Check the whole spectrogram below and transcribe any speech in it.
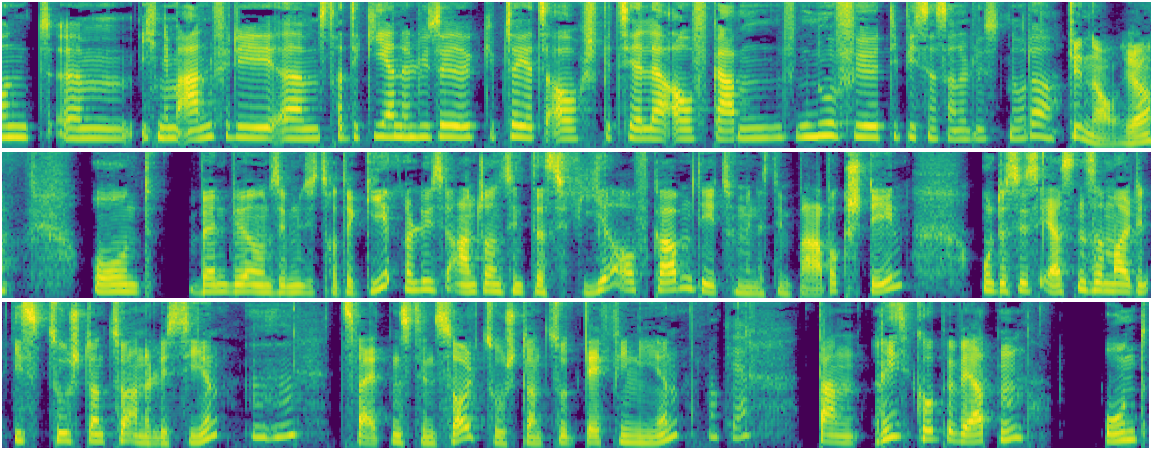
Und ähm, ich nehme an, für die ähm, Strategieanalyse gibt es ja jetzt auch spezielle Aufgaben nur für die Business-Analysten, oder? Genau, ja. Und wenn wir uns eben die Strategieanalyse anschauen, sind das vier Aufgaben, die zumindest im Barbock stehen. Und das ist erstens einmal den Ist-Zustand zu analysieren. Mhm. Zweitens den Soll-Zustand zu definieren. Okay. Dann Risiko bewerten und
